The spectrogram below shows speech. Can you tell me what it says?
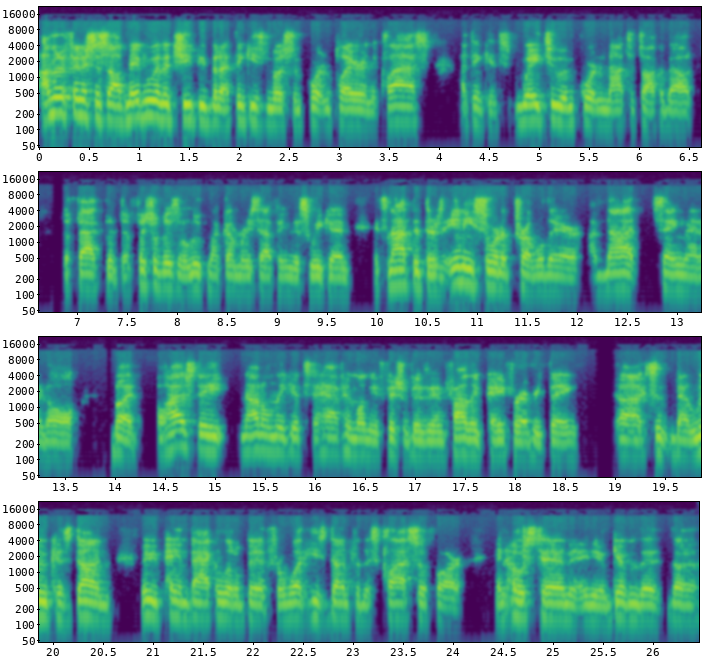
I'm going to finish this off maybe with a cheapie, but I think he's the most important player in the class. I think it's way too important not to talk about the fact that the official visit of Luke Montgomery is happening this weekend. It's not that there's any sort of trouble there. I'm not saying that at all. But Ohio State not only gets to have him on the official visit and finally pay for everything uh, that Luke has done, maybe pay him back a little bit for what he's done for this class so far, and host him and you know give him the the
